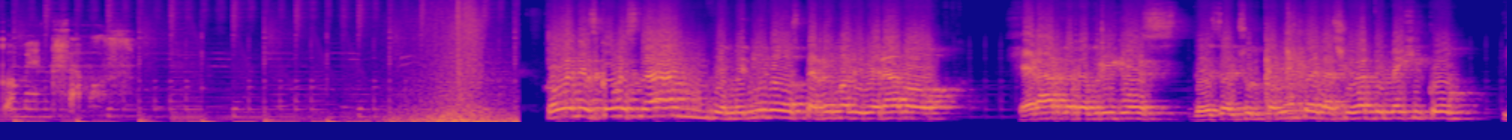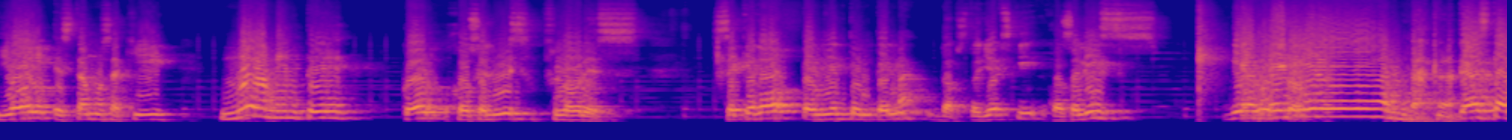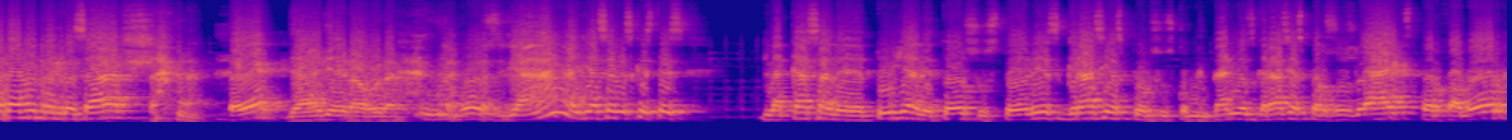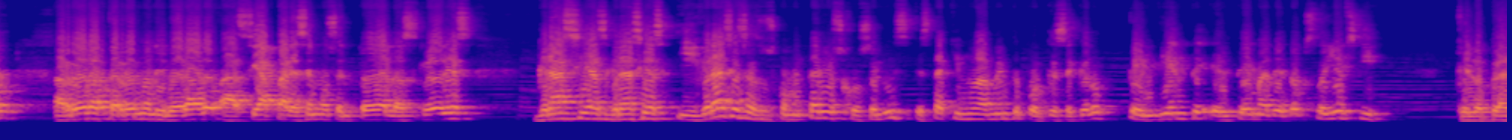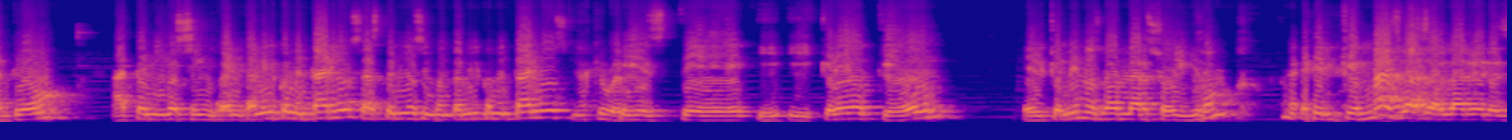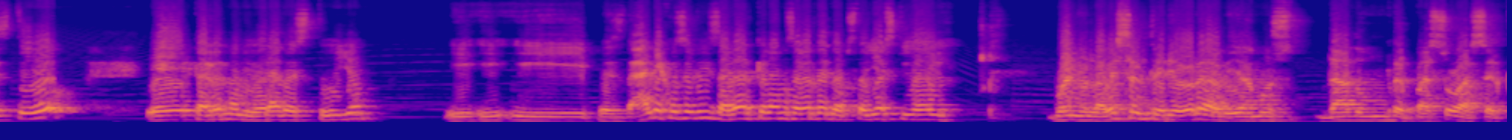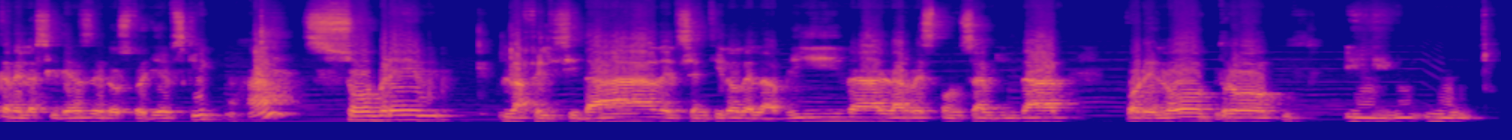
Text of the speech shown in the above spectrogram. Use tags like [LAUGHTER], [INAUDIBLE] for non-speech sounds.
Comenzamos. Jóvenes, ¿cómo están? Bienvenidos, Terreno Liberado. Gerardo Rodríguez desde el surcamiento de la Ciudad de México y hoy estamos aquí nuevamente con José Luis Flores. Se quedó pendiente un tema, Dostoyevsky. José Luis, bienvenido. ¿Te has tardado en regresar? [LAUGHS] ¿Eh? Ya, ya era hora. Pues ya, ya sabes que esta es la casa de tuya, de todos ustedes. Gracias por sus comentarios, gracias por sus likes, por favor, arroba terreno liberado, así aparecemos en todas las redes. Gracias, gracias y gracias a sus comentarios, José Luis está aquí nuevamente porque se quedó pendiente el tema de Dostoyevsky, que lo planteó ha tenido 50 mil comentarios, has tenido 50 mil comentarios. Ya, qué bueno. Este, y, y, creo que hoy el que menos va a hablar soy yo, [LAUGHS] el que más vas a hablar eres tú, eh, Terreno Liberado es tuyo. Y, y, y, pues dale, José Luis, a ver qué vamos a ver de Dostoyevsky hoy. Bueno, la vez anterior habíamos dado un repaso acerca de las ideas de Dostoyevsky Ajá. sobre la felicidad, el sentido de la vida, la responsabilidad por el otro y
